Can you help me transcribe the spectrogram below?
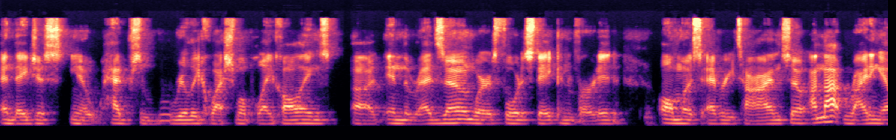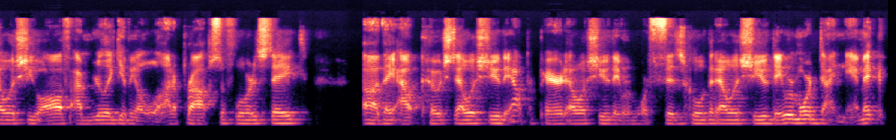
and they just you know had some really questionable play callings uh, in the red zone, whereas Florida State converted almost every time. So I'm not writing LSU off. I'm really giving a lot of props to Florida State. Uh, they outcoached LSU. They outprepared LSU. They were more physical than LSU. They were more dynamic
